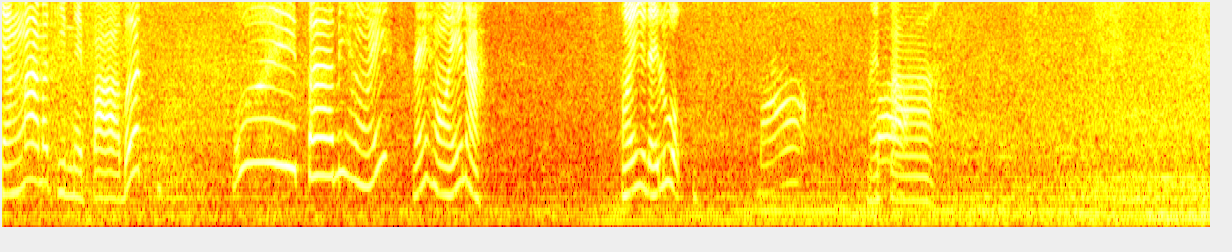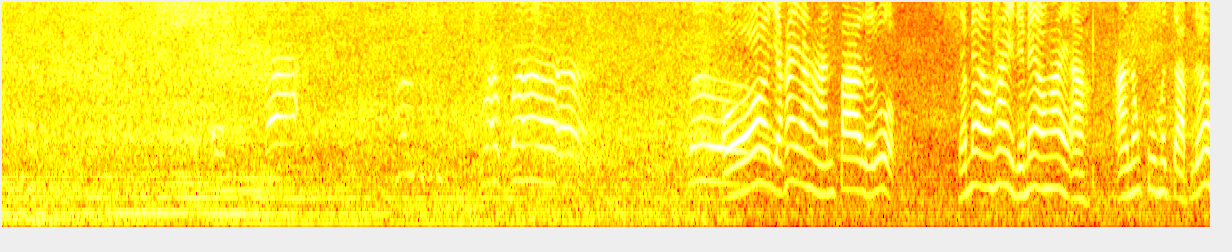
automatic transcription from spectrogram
หยังมามาทิมให้ปลาเบิดโอ้ยปลามีหอย ไหนหอยน่ะ หอยอยู่ไหนลูกบ้าไหนปลาบ้า บ้าบ้าบ้าอ๋ออยากให้อาหารปลาเหรอลูกเดี๋ยวแม่เอาให้เดี๋ยวแม่เอาให้อะอะน้องภูมิมาจับเร็ว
